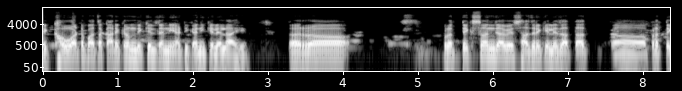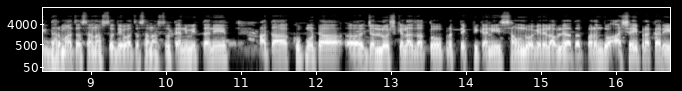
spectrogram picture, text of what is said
एक खाऊ वाटपाचा कार्यक्रम देखील त्यांनी या ठिकाणी केलेला आहे. तर प्रत्येक सण ज्यावेळेस साजरे केले जातात प्रत्येक धर्माचा सण असतो देवाचा सण असतो. त्या निमित्ताने आता खूप मोठा जल्लोष केला जातो. प्रत्येक ठिकाणी साऊंड वगैरे लावले जातात. परंतु अशाही प्रकारे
